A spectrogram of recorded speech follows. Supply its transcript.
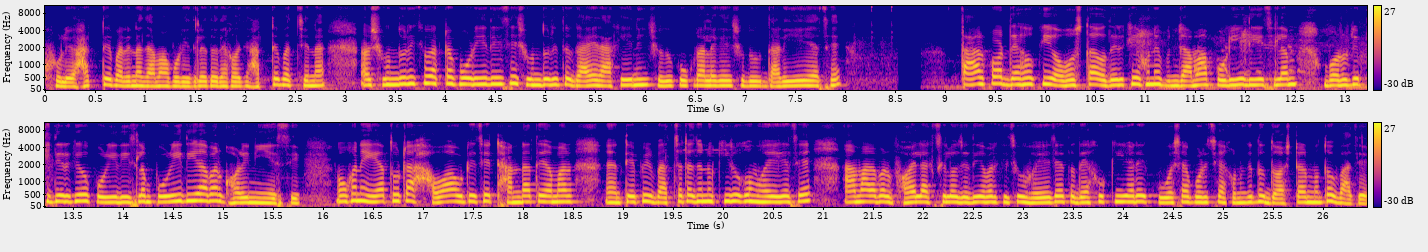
খুলে হাঁটতে পারে না জামা পরিয়ে দিলে। তো দেখো যে হাঁটতে পারছে না। আর সুন্দরীকেও একটা পরিয়ে দিয়েছি সুন্দরী তো গায়ে রাখিয়ে নি শুধু কুকড়া লেগে শুধু দাঁড়িয়েই আছে। তারপর দেখো কি অবস্থা, ওদেরকে ওখানে জামা পরিয়ে দিয়েছিলাম, বড় টিপিদেরকেও পরিয়ে দিয়েছিলাম, পরিয়ে দিয়ে আবার ঘরে নিয়ে এসেছি। ওখানে এতটা হাওয়া উঠেছে, ঠান্ডাতে আমার টেপির বাচ্চাটা যেন কীরকম হয়ে গেছে, আমার আবার ভয় লাগছিল যদি আবার কিছু হয়ে যায়, তো দেখো কী আরে কুয়াশা পড়েছে, এখন কিন্তু দশটার মতো বাজে।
